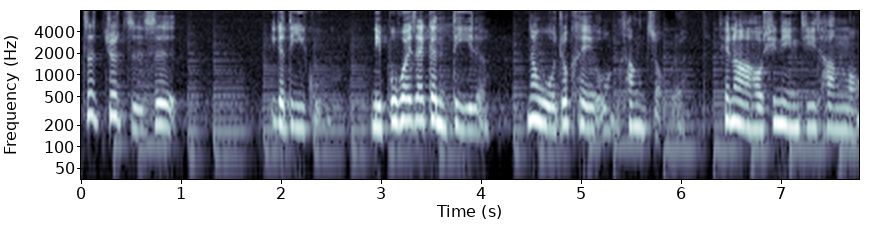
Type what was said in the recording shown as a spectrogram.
这就只是一个低谷，你不会再更低了，那我就可以往上走。天哪，好心灵鸡汤哦！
